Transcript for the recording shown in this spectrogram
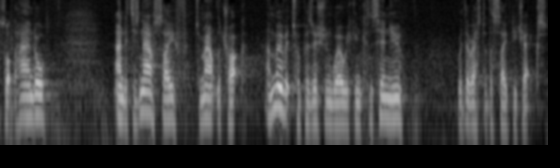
slot the handle, and it is now safe to mount the truck and move it to a position where we can continue with the rest of the safety checks.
